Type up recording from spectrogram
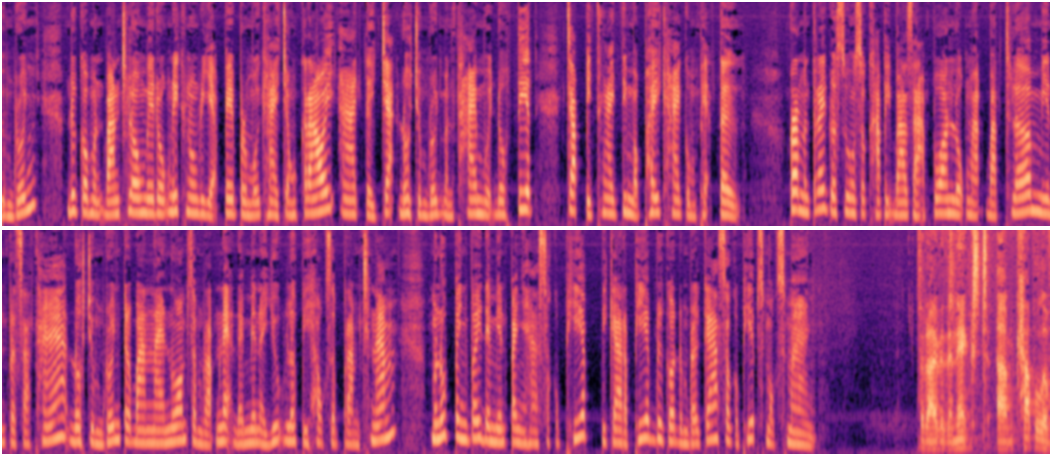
ជំរុញឬក៏មិនបានឆ្លងមេរោគនេះក្នុងរយៈពេល6ខែចុងក្រោយអាចទៅចាក់ដូសជំរុញបន្ថែមមួយដូសទៀតចាប់ពីថ្ងៃទី20ខែកុម្ភៈទៅរដ្ឋមន្ត្រីក្រសួងសុខាភិបាលសហព័ន្ធលោក Mark Butler មានប្រសាសន៍ថាដូសជំរុញត្រូវបានណែនាំសម្រាប់អ្នកដែលមានអាយុលើសពី65ឆ្នាំមនុស្សពេញវ័យដែលមានបញ្ហាសុខភាពពិការភាពឬក៏តម្រូវការសុខភាពស្មុគស្មាញ។ that over the next um, couple of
